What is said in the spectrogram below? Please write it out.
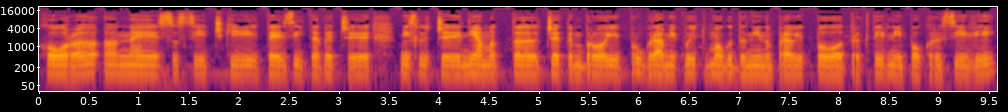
хора, а не с всички тези. Те вече мисля, че нямат четен брой програми, които могат да ни направят по-атрактивни и по-красиви.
